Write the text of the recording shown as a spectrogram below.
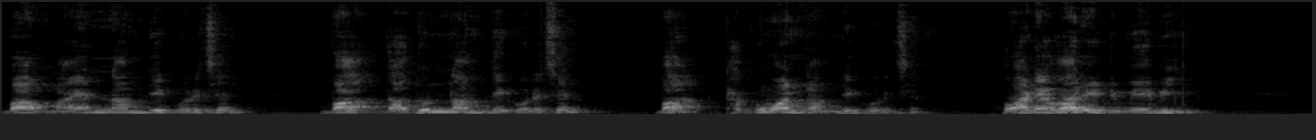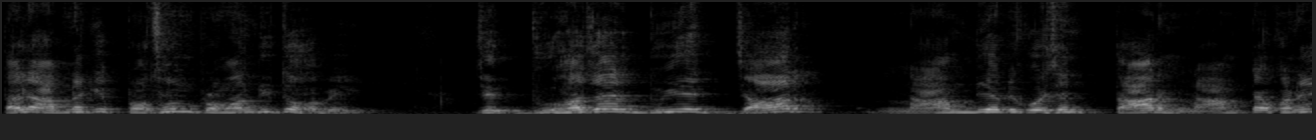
বা মায়ের নাম দিয়ে করেছেন, বা দাদুর নাম দিয়ে করেছেন, বা ঠাকুমার নাম দিয়ে করেছেন। Whatever it may be. তাহলে আপনাকে প্রথম প্রমাণ দিতে হবে যে দু হাজার দুইয়ে যার নাম দিয়ে আপনি করেছেন, তার নামটা ওখানে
